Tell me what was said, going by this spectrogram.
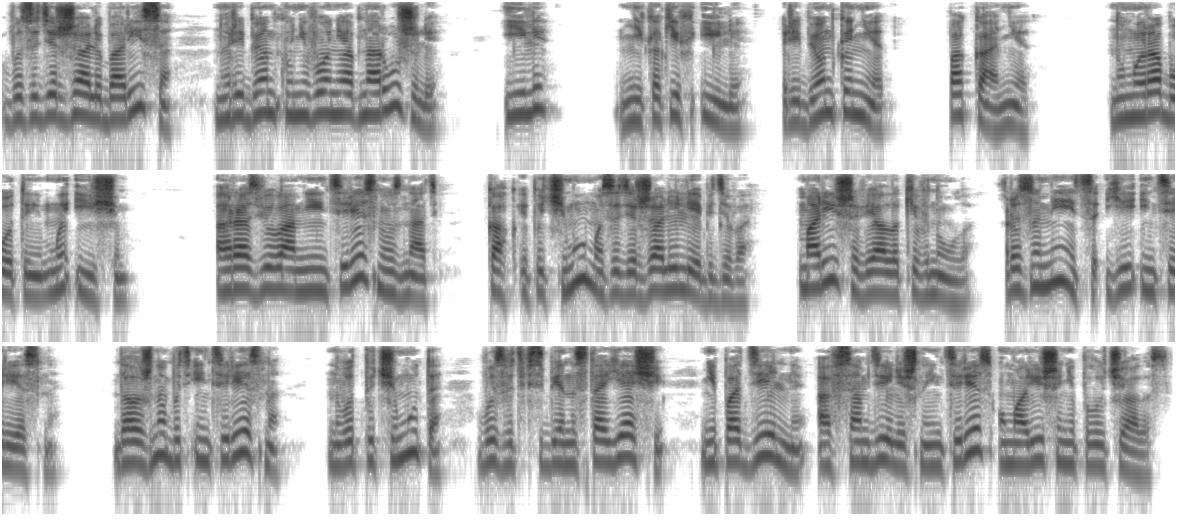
вы задержали Бориса, но ребенка у него не обнаружили? Или? Никаких или. Ребенка нет. Пока нет. Но мы работаем, мы ищем. А разве вам не интересно узнать, как и почему мы задержали Лебедева?» Мариша вяло кивнула. Разумеется, ей интересно. Должно быть интересно, но вот почему-то вызвать в себе настоящий, не поддельный, а в самом делешный интерес у Мариши не получалось.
